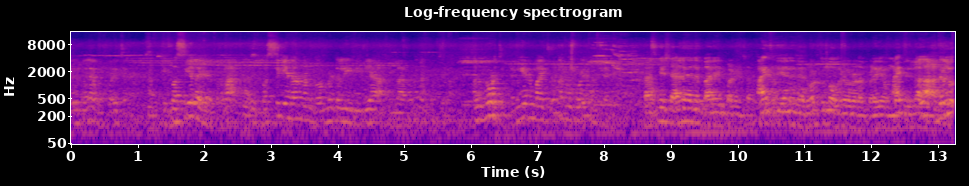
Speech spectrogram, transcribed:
ಇದ್ರ ಮೇಲೆ ಅವ್ರು ಬರೀತೇನೆ ಈ ಬಸ್ಸಿಗೆಲ್ಲ ಇರುತ್ತಲ್ಲ ಈ ಬಸ್ಸಿಗೆ ಏನಾದ್ರು ನಮ್ಮ ಗೌರ್ಮೆಂಟಲ್ಲಿ ಇದೆಯಾ ಇಲ್ಲ ಅನ್ನೋದು ನಾನು ಗೊತ್ತಿಲ್ಲ. ಅದು ನೋಡ್ತೀನಿ. ನನಗೇನು ಮಾಹಿತಿ ನನಗೂ ಕೊಡಿ ನಾನು ಹೇಳ್ತೀನಿ. ಖಾಸಗಿ ಶಾಲೆಯಲ್ಲಿ ಭಾರಿ ಇಂಪಾರ್ಟೆಂಟ್ ಸರ್. ಆಯ್ತು. ಏನಿದೆ ರೋಡ್ ತುಂಬಾ ಉರಿ ಓಡಾಡೋದು ಬೆಳಗ್ಗೆ ಒಂಬತ್ತರಿಂದ ಅಲ್ಲ ಅದರಲ್ಲೂ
